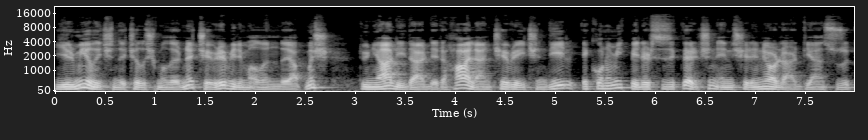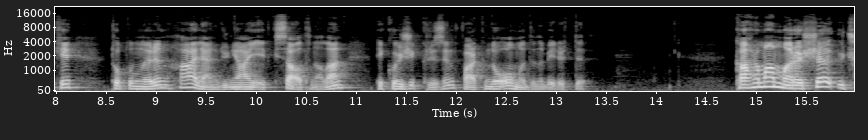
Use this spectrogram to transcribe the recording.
20 yıl içinde çalışmalarını çevre bilimi alanında yapmış, dünya liderleri halen çevre için değil ekonomik belirsizlikler için endişeleniyorlar diyen Suzuki, toplumların halen dünyayı etkisi altına alan ekolojik krizin farkında olmadığını belirtti. Kahramanmaraş'a 3.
